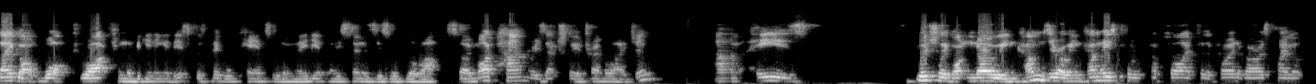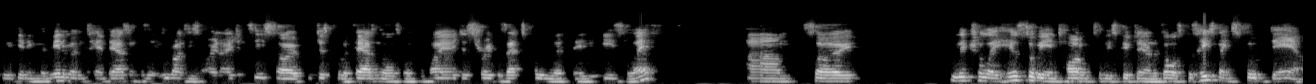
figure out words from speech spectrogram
they got whopped right from the beginning of this because people cancelled immediately as soon as this all blew up. So my partner is actually a travel agent. Um, he is literally got no income, zero income. He's applied for the coronavirus payment. We're getting the minimum ten thousand because he runs his own agency. So we just put a thousand dollars worth of wages through because that's all that there is left. Um, so literally, he'll still be entitled to this fifteen hundred dollars because he's been stood down.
